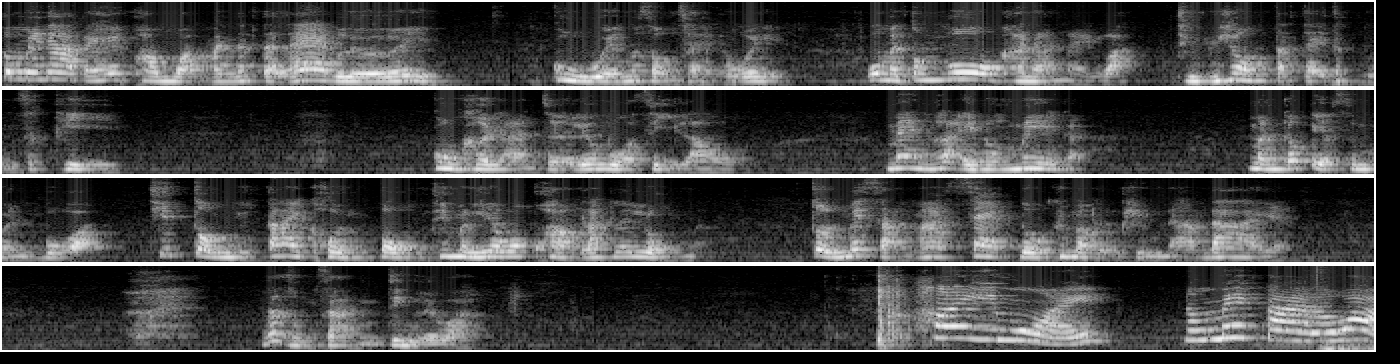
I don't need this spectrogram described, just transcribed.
ก็ไม่น่าไปให้ความหวังมันตั้งแต่แรกเลย กูเองก็สงสัยนะเว้ยว่ามันต้องโง่ขนาดไหนวะ ถึงไม่ยอมตัดใจจากมึงสักที กูเคยอ่านเจอเรื่องบัวสี่เหลาแม่งละไอ้น้องเมฆอะ มันก็เปรียบเสมือนบัว ที่จมอยู่ใต้โคนตมที่มันเรียกว่าความรักและหลงจนไม่สามารถแทรกตัวขึ้นมาบนผิวน้ำได้อะ น่าสงสารจริงๆเลยว่ะ เฮ้ยหมวย น้องเมฆตายแล้วว่ะ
